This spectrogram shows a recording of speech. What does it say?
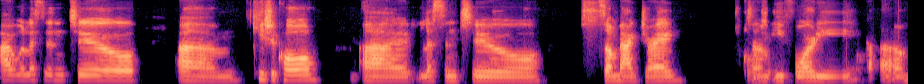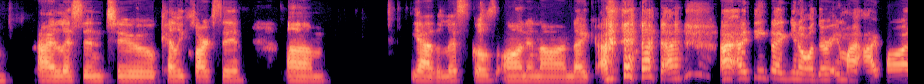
I would listen to um, Keyshia Cole. I listened to some Mac Dre, some E40. Um, I listened to Kelly Clarkson. Um, yeah, the list goes on and on. Like I, I think like you know they're in my iPod.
